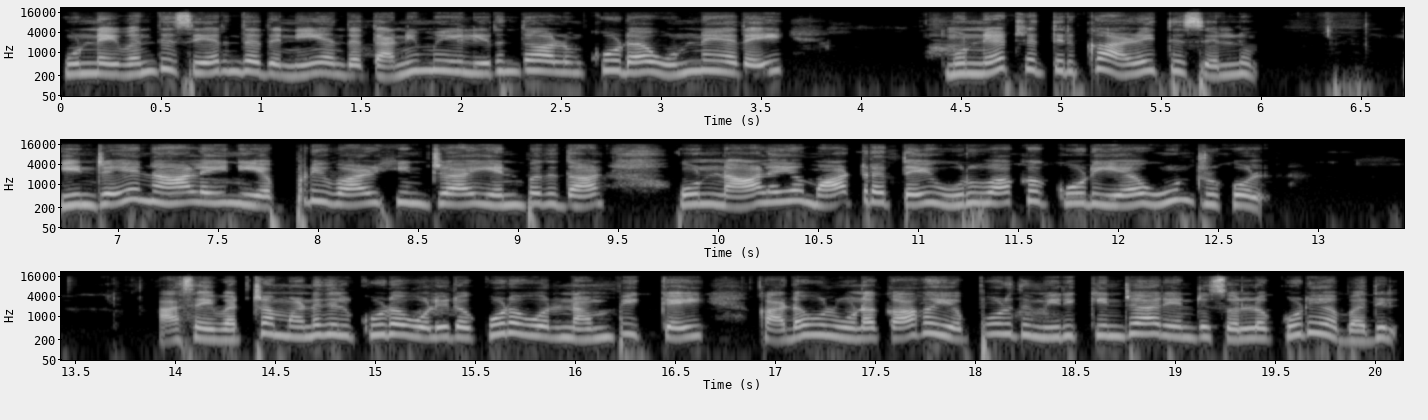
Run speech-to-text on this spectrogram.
உன்னை வந்து சேர்ந்தது. நீ அந்த தனிமையில் இருந்தாலும் கூட உன்னை அதை முன்னேற்றத்திற்கு அழைத்து செல்லும். இன்றைய நாளை நீ எப்படி வாழ்கின்றாய் என்பதுதான் உன் நாளைய மாற்றத்தை உருவாக்கக்கூடிய ஊன்றுகோல். அசைவற்ற மனதில் கூட ஒளிரக்கூட ஒரு நம்பிக்கை கடவுள் உனக்காக எப்பொழுதும் இருக்கின்றார் என்று சொல்லக்கூடிய பதில்.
